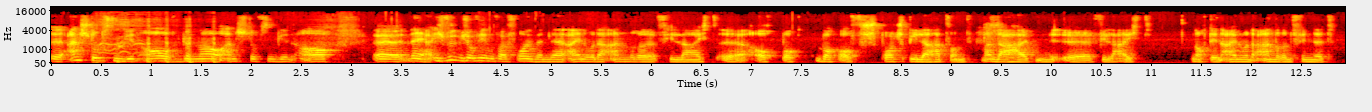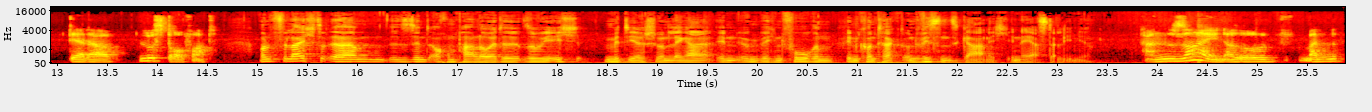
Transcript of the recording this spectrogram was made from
Äh, anstupsen geht auch, genau, anstupsen geht auch. Äh, naja, ich würde mich auf jeden Fall freuen, wenn der eine oder andere vielleicht äh, auch Bock, Bock auf Sportspiele hat und man da halt äh, vielleicht noch den einen oder anderen findet, der da Lust drauf hat. Und vielleicht ähm, sind auch ein paar Leute, so wie ich, mit dir schon länger in irgendwelchen Foren in Kontakt und wissen es gar nicht in erster Linie. Kann sein. Also man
